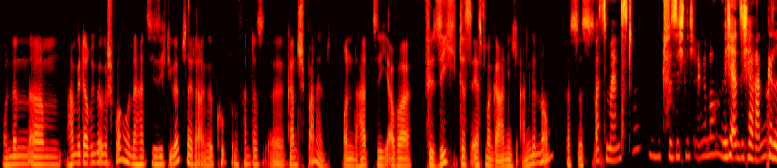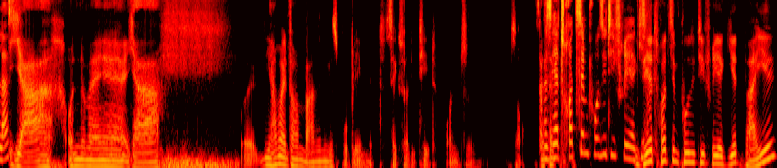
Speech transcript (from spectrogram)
Und dann ähm, haben wir darüber gesprochen und dann hat sie sich die Webseite angeguckt und fand das äh, ganz spannend und hat sich aber für sich das erstmal gar nicht angenommen, dass das. Was meinst du? Für sich nicht angenommen? Nicht an sich herangelassen? Ja, und meine, ja, die haben einfach ein wahnsinniges Problem mit Sexualität und äh, so. Aber sie hat trotzdem positiv reagiert. Sie hat trotzdem positiv reagiert, weil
